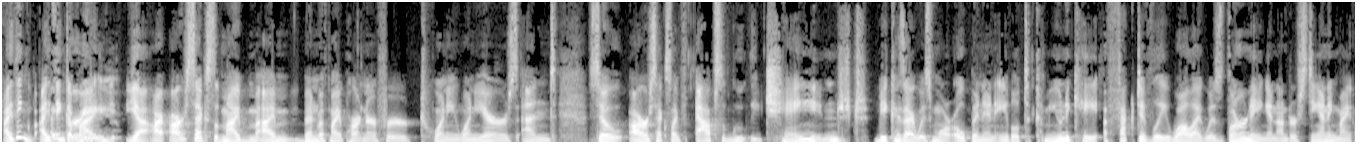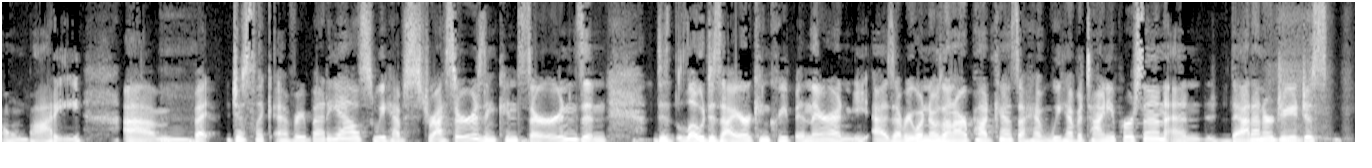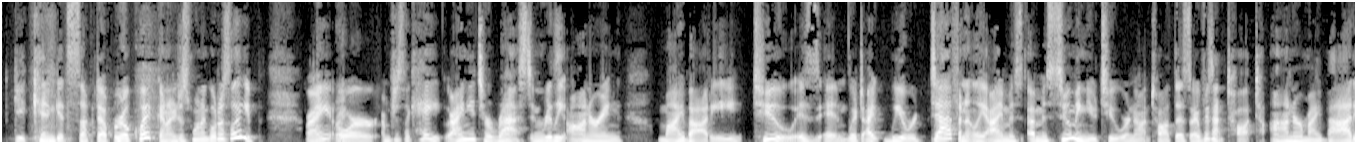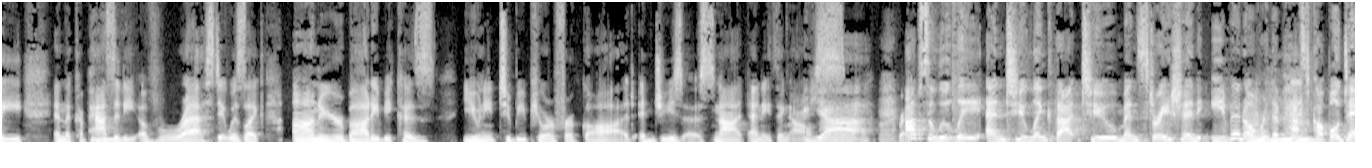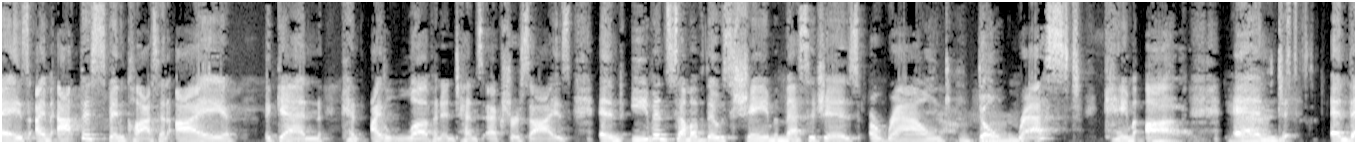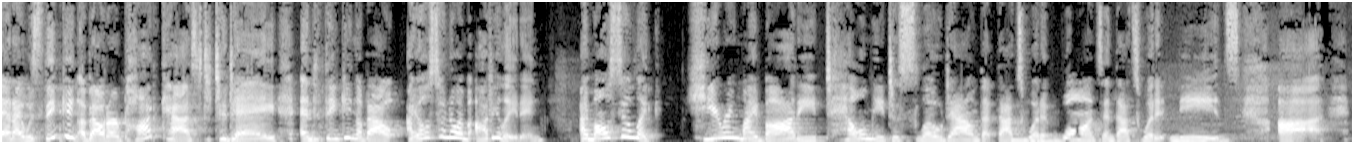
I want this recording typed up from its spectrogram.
I think I think my yeah our, our sex my I've been with my partner for 21 years. And so our sex life absolutely changed because I was more open and able to communicate effectively while I was learning and understanding my own body. Um but just like everybody else we have stressors and concerns and de- low desire can creep in there. And as everyone knows on our podcast I have we have a tiny person and that energy just it can get sucked up real quick and I just want to go to sleep. Right? Right. Or I'm just like, hey, I need to rest and really honoring my body too is in which I we were definitely I'm I'm assuming you two were not taught this. I was not taught to honor my body in the capacity of rest. It was like honor your body because you need to be pure for God and Jesus, not anything else. Yeah, Right. absolutely. And to link that to menstruation, even over the Mm-hmm. past couple days, I'm at this spin class and I again can I love an intense exercise and even some of those shame messages around mm-hmm. don't rest came up oh, yes. and and then I was thinking about our podcast today and thinking about, I also know I'm ovulating. I'm also like hearing my body tell me to slow down that that's what it mm-hmm. wants and that's what it needs. Uh,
